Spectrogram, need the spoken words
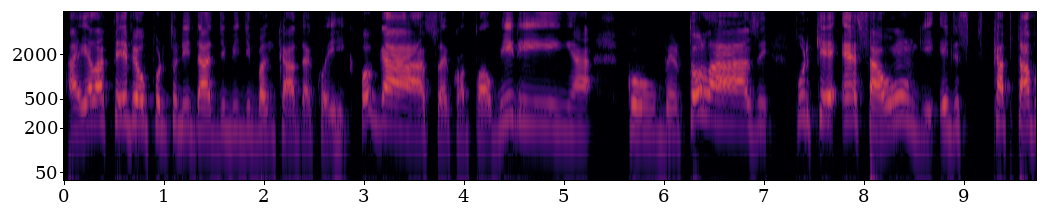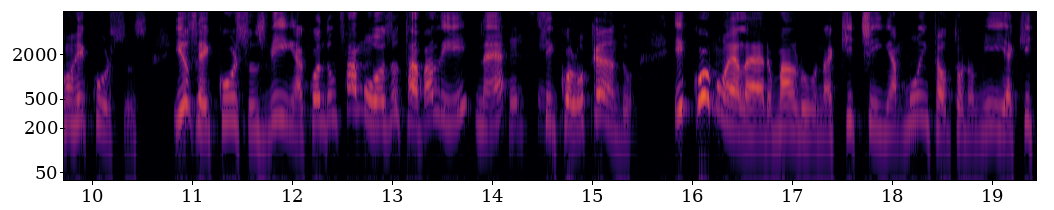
Aí ela teve a oportunidade de dividir bancada com o Henrique Fogaça, com a Palmirinha, com o Bertolazzi, porque essa ONG, eles captavam recursos. E os recursos vinham quando o famoso estava ali, né, Perfeito. se colocando. E como ela era uma aluna que tinha muita autonomia, que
